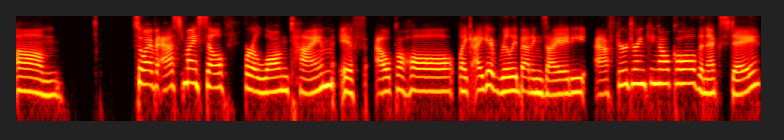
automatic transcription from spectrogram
Um so i've asked myself for a long time if alcohol like i get really bad anxiety after drinking alcohol the next day.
